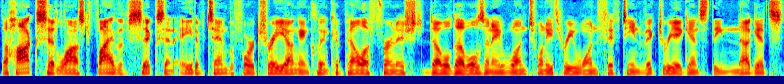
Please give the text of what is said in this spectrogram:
The Hawks had lost 5 of 6 and 8 of 10 before Trae Young and Clint Capela furnished double doubles in a 123 115 victory against the Nuggets.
